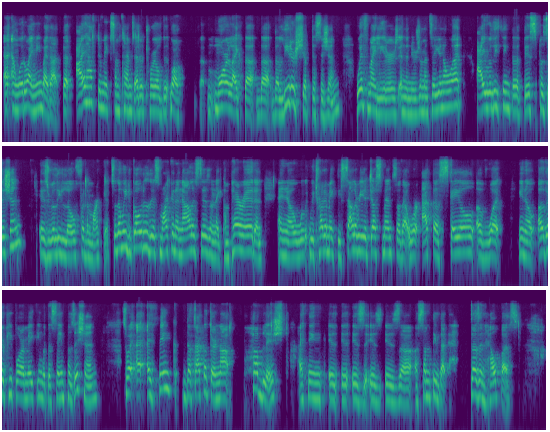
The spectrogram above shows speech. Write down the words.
And, and, what do i mean by that? That i have to make sometimes editorial de- well more like the, the the leadership decision with my leaders in the newsroom and say you know what? I really think that this position is really low for the market. So then we go to this market analysis and they compare it and and you know we, we try to make these salary adjustments so that we're at the scale of what you know other people are making with the same position so I, I think the fact that they're not published, I think is is is is uh, something that doesn't help us.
